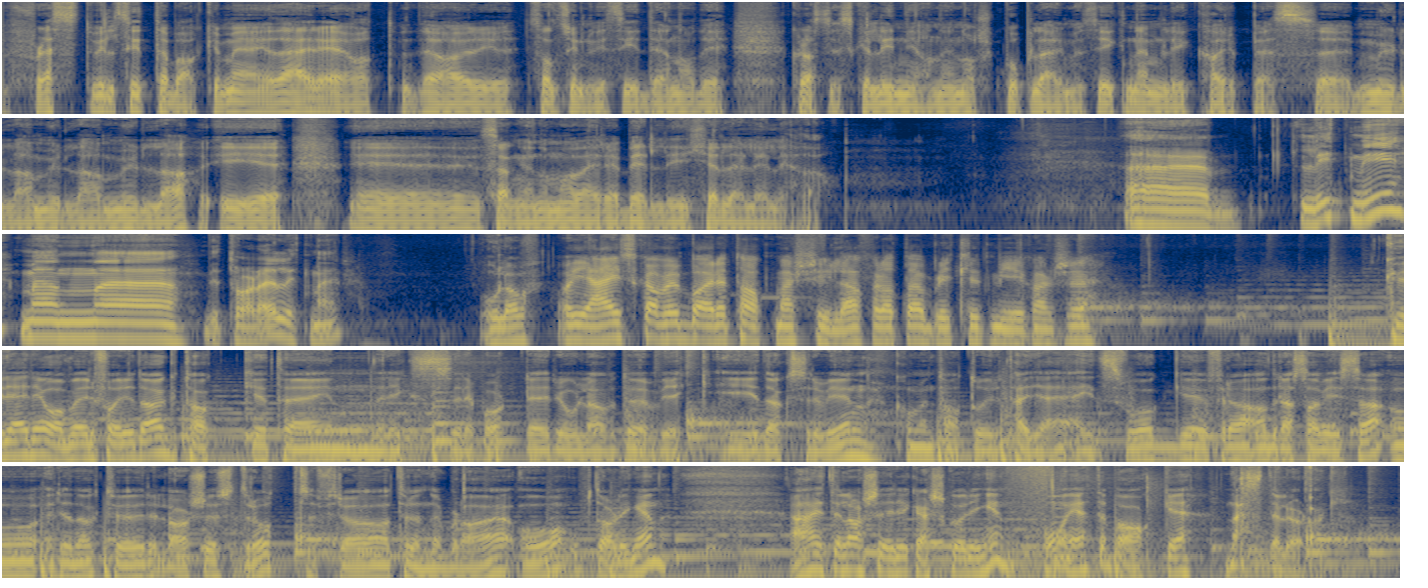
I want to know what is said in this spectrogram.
flest vil sitte tilbake med i det her, er jo at det har sannsynligvis gitt en av de klassiske linjene i norsk populærmusikk, nemlig Karpes 'Mulla, mulla, mulla' i, i sangen om å være rebell i kjellerleiligheta. Litt mye, men vi tåler litt mer. Olav? Og jeg skal vel bare ta på meg skylda for at det har blitt litt mye, kanskje. Kurer er over for i dag. Takk til innenriksreporter Olav Døvik i Dagsrevyen, kommentator Terje Eidsvåg fra Adresseavisa og redaktør Lars Østerått fra Trønderbladet og Oppdalingen. Jeg heter Lars Erik Ersgaard Ringen og er tilbake neste lørdag.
